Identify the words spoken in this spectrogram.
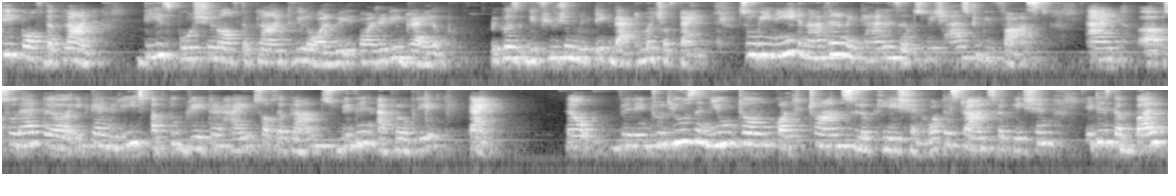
tip of the plant, these portion of the plant will always already dry up because diffusion will take that much of time. So we need another mechanisms which has to be fast and uh, so that uh, it can reach up to greater heights of the plants within appropriate time. Now we'll introduce a new term called translocation. What is translocation? It is the bulk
